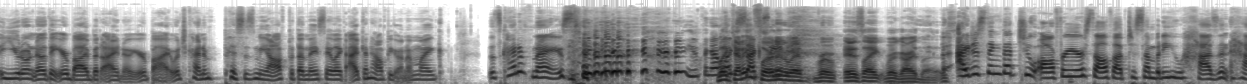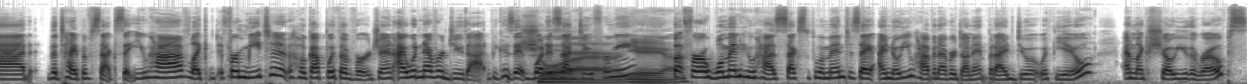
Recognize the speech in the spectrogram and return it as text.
"You don't know that you're bi, but I know you're bi," which kind of pisses me off. But then they say like, "I can help you," and I'm like, "That's kind of nice." you think I'm like like, getting sexy? flirted with is like regardless. I just think that to offer yourself up to somebody who hasn't had the type of sex that you have, like for me to hook up with a virgin, I would never do that because it, what does that do for me? Yeah, yeah, yeah. But for a woman who has sex with women to say, I know you haven't ever done it, but I'd do it with you and like show you the ropes,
